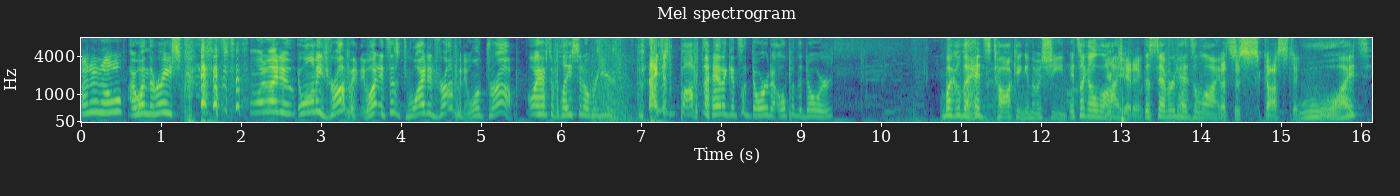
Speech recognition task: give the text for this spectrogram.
I don't know. I won the race. what do I do? It won't let me drop it. What? It says why to drop it. It won't drop. Oh, I have to place it over here. I just popped the head against the door to open the door. Michael, the head's talking in the machine. It's like alive. kidding. The severed head's alive. That's disgusting. What?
